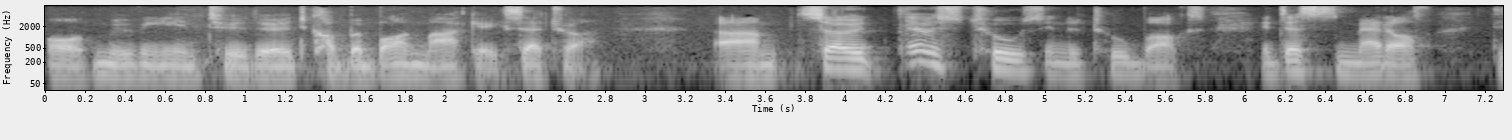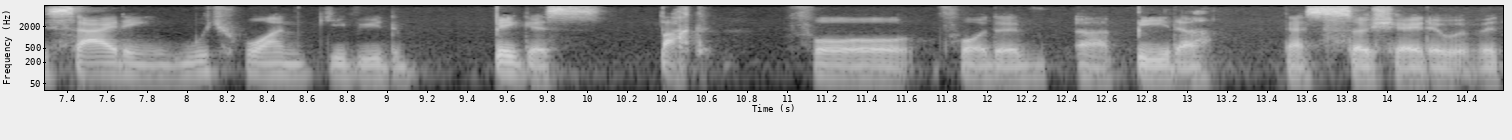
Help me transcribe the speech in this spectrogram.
or moving into the corporate bond market, etc. Um, so there's tools in the toolbox. It's just a matter of deciding which one give you the biggest buck for for the uh, beta that's associated with it.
